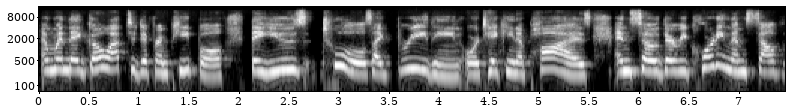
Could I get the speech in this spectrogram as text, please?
And when they go up to different people, they use tools like breathing or taking a pause. And so they're recording themselves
